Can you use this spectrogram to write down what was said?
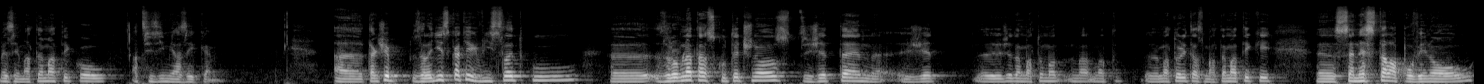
mezi matematikou a cizím jazykem. Eh, takže z hlediska těch výsledků zrovna ta skutečnost, že, ten, že, že ta maturita z matematiky se nestala povinnou,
